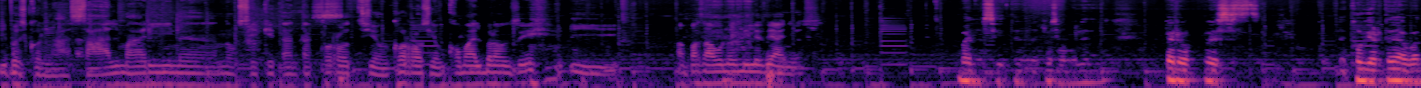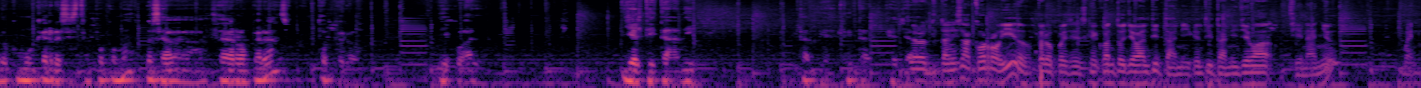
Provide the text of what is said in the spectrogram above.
Y pues con la sal marina, no sé qué tanta corrosión, corrosión coma el bronce y han pasado unos miles de años. Bueno, sí, pasado miles de años. Pero pues cubierto de agua no como que resiste un poco más, pues se, se romperá en su punto, pero igual. Y el Titanic, también el Titanic ya... Pero el Titanic se ha corroído, pero pues es que ¿cuánto lleva el Titanic? El Titanic lleva 100 años. Bueno,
